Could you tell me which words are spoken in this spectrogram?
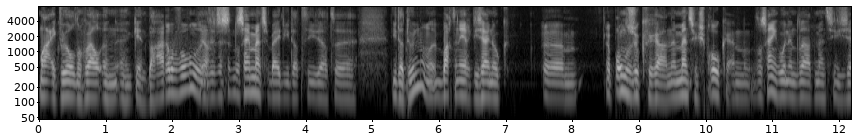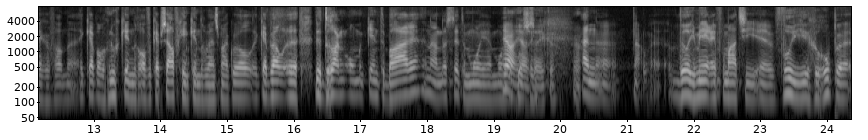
Maar ik wil nog wel een, een kind baren bijvoorbeeld. Ja. Dus er zijn mensen bij die dat, die dat, eh, die dat doen. Bart en Erik die zijn ook ehm, op onderzoek gegaan en mensen gesproken. En er zijn gewoon inderdaad mensen die zeggen van eh, ik heb al genoeg kinderen of ik heb zelf geen kinderwens, maar ik, wil, ik heb wel eh, de drang om een kind te baren. En nou, dat is dit een mooie, mooie Ja, ja, oplossing. zeker. Ja. En eh, nou, wil je meer informatie, voel je je geroepen,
